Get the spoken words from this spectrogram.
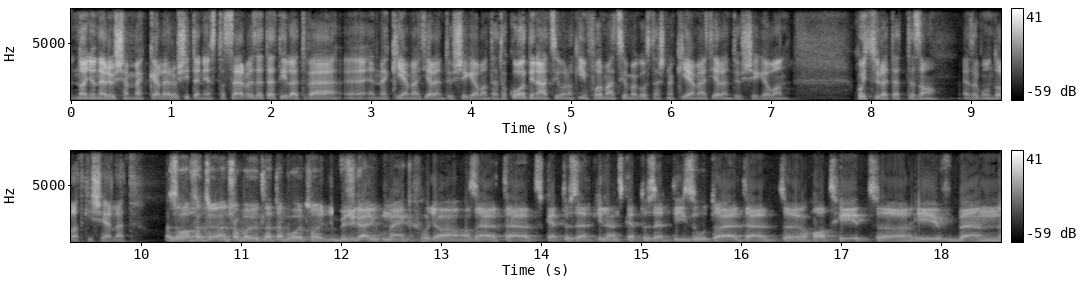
nagyon erősen meg kell erősíteni ezt a szervezetet, illetve ennek kiemelt jelentősége van. Tehát a koordinációnak, információ megosztásnak kiemelt jelentősége van Hogy született ez a, ez a gondolatkísérlet? Az alapvetően Csaba ötlete volt, hogy vizsgáljuk meg, hogy az eltelt 2009-2010 óta eltelt 6-7 évben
